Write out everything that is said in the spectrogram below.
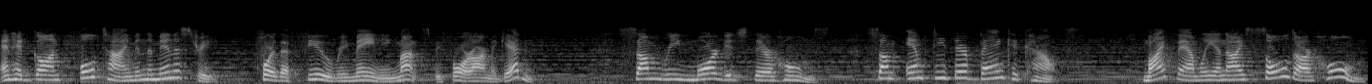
and had gone full time in the ministry for the few remaining months before Armageddon. Some remortgaged their homes, some emptied their bank accounts. My family and I sold our home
